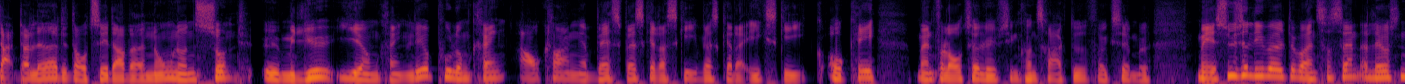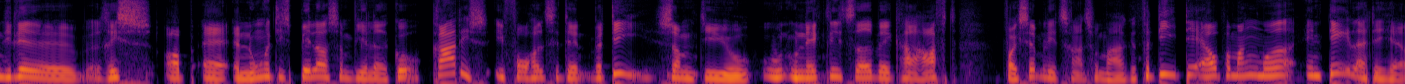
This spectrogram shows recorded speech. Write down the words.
der, der lader det dog til, at der har været nogenlunde sundt øh, miljø i omkring Liverpool, omkring afklaringen af, hvad, hvad skal der ske, hvad skal der ikke ske. Okay, man får lov til at løbe sin kontrakt ud, for eksempel. Men jeg synes alligevel, det var interessant at lave sådan en lille øh, ris op af, af nogle af de spillere, som vi har lavet gå gratis i forhold til den værdi, som de jo unægteligt stadigvæk har haft, for eksempel i transfermarkedet. Fordi det er jo på mange måder en del af det her,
